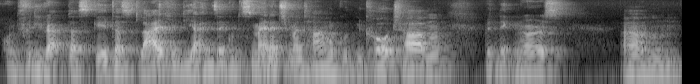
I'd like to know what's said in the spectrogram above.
Und für die Raptors gilt das Gleiche, die ein sehr gutes Management haben, einen guten Coach haben mit Nick Nurse. Ähm,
